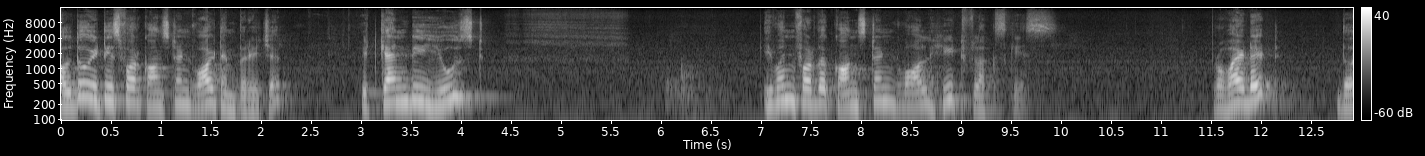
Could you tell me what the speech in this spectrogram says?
although it is for constant wall temperature, it can be used even for the constant wall heat flux case, provided the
